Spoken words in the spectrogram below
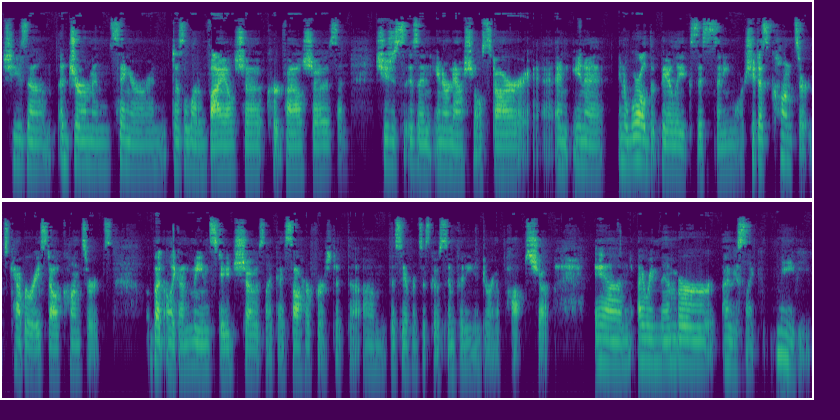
She's um, a german singer and does a lot of Weill show kurt Weill shows and she just is an international star and in a in a world that barely exists anymore. She does concerts cabaret style concerts but like on main stage shows. Like i saw her first at the um, the san francisco symphony and during a pops show. And I remember I was like maybe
